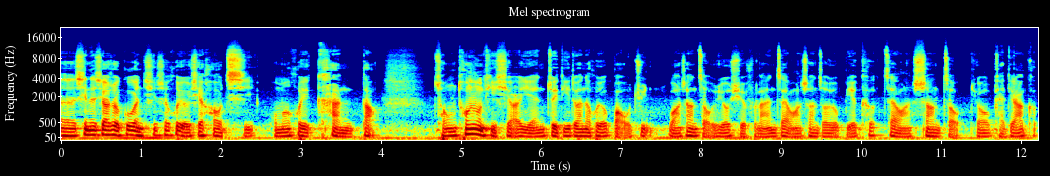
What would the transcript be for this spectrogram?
呃，新的销售顾问其实会有一些好奇，我们会看到，从通用体系而言，最低端的会有宝骏，往上走有雪佛兰，再往上走有别克，再往上走有凯迪拉克，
